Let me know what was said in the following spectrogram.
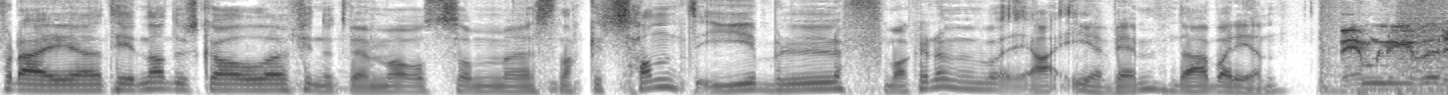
for deg, eh, Tina. Du skal finne ut hvem av oss som eh, snakker sant i Bløffmakerne. Ja, er hvem? Det er bare én. Hvem lyver,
